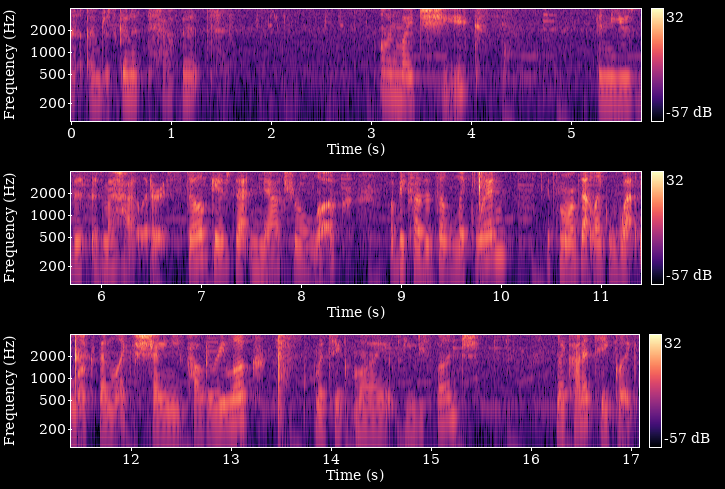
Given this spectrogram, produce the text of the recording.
and I'm just gonna tap it on my cheeks and use this as my highlighter. It still gives that natural look, but because it's a liquid, it's more of that like wet look than like shiny powdery look. I'm gonna take my beauty sponge and I kind of take like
